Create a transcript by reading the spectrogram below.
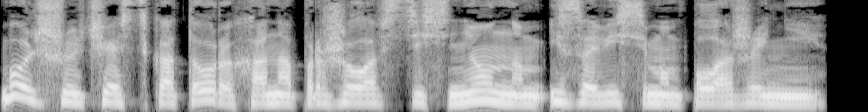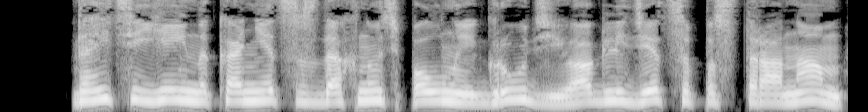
большую часть которых она прожила в стесненном и зависимом положении. Дайте ей, наконец, вздохнуть полной грудью, оглядеться по сторонам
